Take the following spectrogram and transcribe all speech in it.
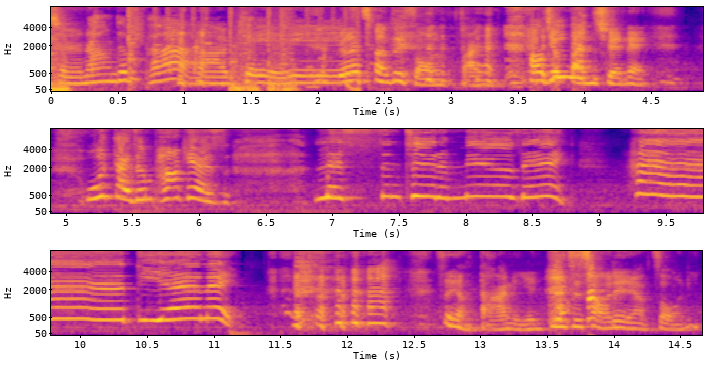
Turn on the podcast，不要唱这首很烦，好听的版权呢。我改成 podcast。Listen to the music, DNA。真想打你！第一次唱我就想揍你。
